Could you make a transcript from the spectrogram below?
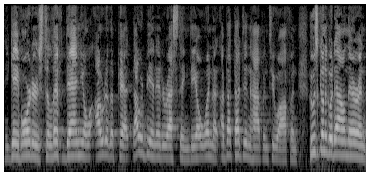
he gave orders to lift Daniel out of the pit. That would be an interesting deal, wouldn't it? I bet that didn't happen too often. Who's going to go down there and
